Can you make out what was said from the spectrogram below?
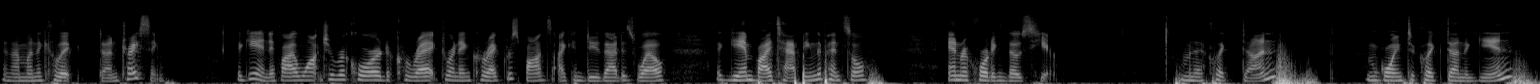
And I'm going to click Done Tracing. Again, if I want to record a correct or an incorrect response, I can do that as well. Again, by tapping the pencil and recording those here. I'm going to click Done. I'm going to click Done again.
